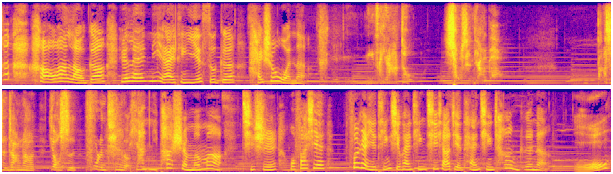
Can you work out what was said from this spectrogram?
好啊，老高，原来你也爱听耶稣歌，还说我呢。你这个丫头，小声点好不好？大声嚷嚷，要是夫人听了，哎呀，你怕什么嘛？其实我发现夫人也挺喜欢听七小姐弹琴唱歌呢。哦，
